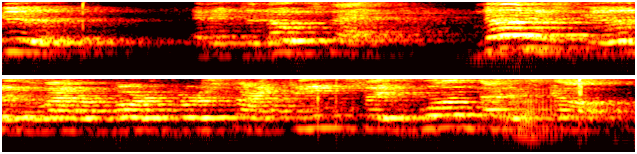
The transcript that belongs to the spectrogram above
good. And it denotes that none is good in the latter part of verse 19, save one that is God.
